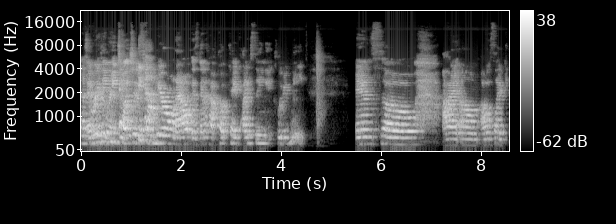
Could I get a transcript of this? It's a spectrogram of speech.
That's Everything he touches. Yeah. from here on out is gonna have cupcake icing, including me. And so I um I was like,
